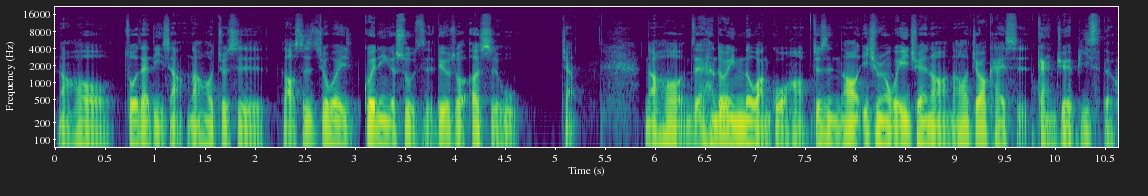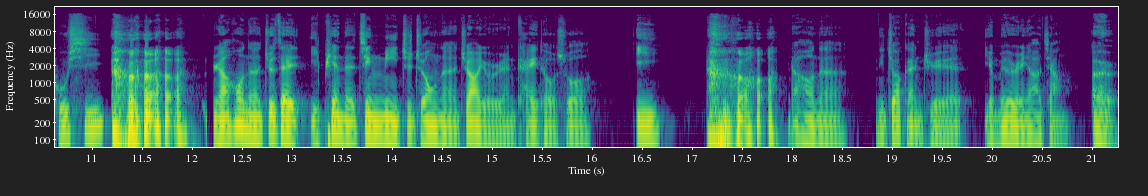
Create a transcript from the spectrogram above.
然后坐在地上，然后就是老师就会规定一个数字，例如说二十五这样。然后这很多人都玩过哈，就是然后一群人围一圈哦，然后就要开始感觉彼此的呼吸，然后呢就在一片的静谧之中呢，就要有人开头说一，然后呢。你就要感觉有没有人要讲二，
